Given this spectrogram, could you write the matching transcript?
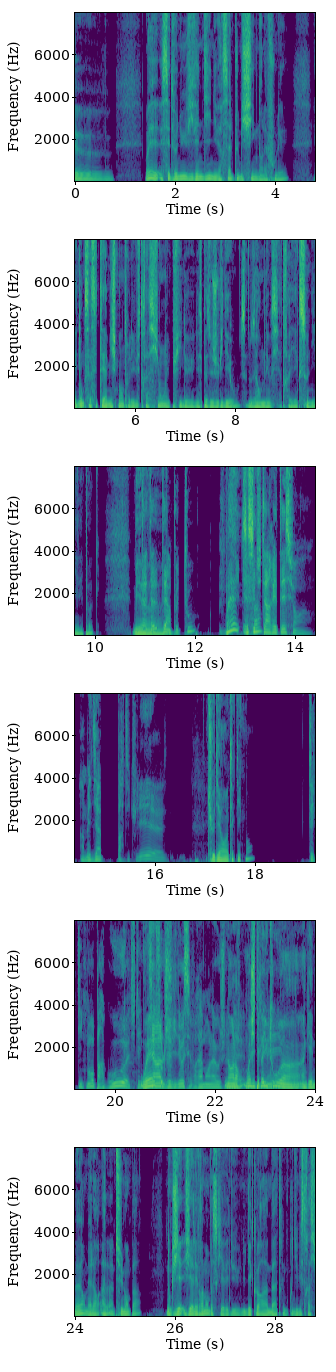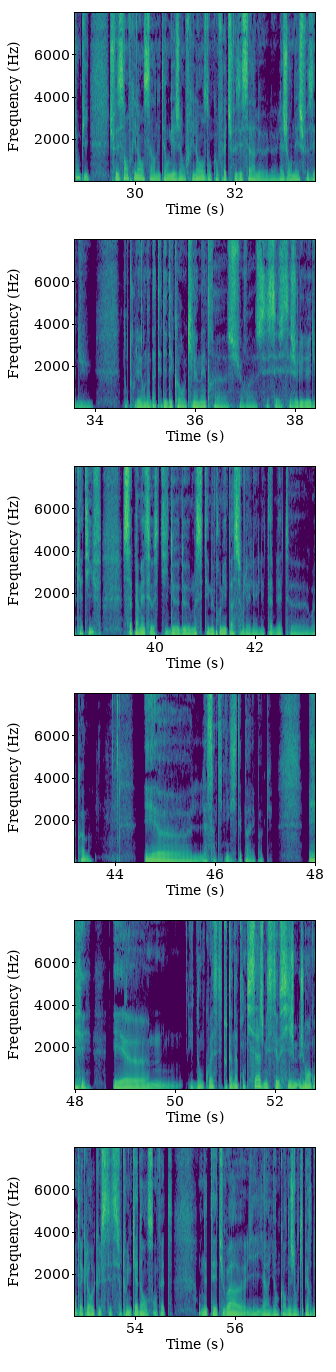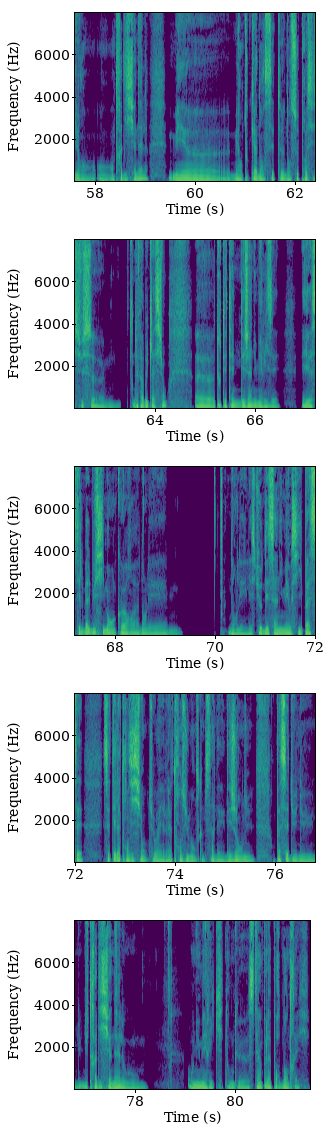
ouais, c'est devenu Vivendi Universal Publishing dans la foulée. Et donc ça s'était à mi-chemin entre l'illustration et puis une espèce de jeu vidéo. Ça nous a emmené aussi à travailler avec Sony à l'époque. Mais T'as- t'as- euh, T'es un peu de tout. Ouais, c'est Est-ce ça. que tu t'es arrêté sur un, un média particulier euh, Tu veux dire euh, techniquement? Techniquement ou par goût euh, Tu t'es dit, Ouais, tiens, faut- le jeu vidéo, c'est vraiment là où je. Non, alors moi j'étais pas du tout un, un gamer, mais alors absolument pas. Donc j'y j'y allais vraiment parce qu'il y avait du, du décor à abattre et beaucoup d'illustrations. Puis je faisais ça en freelance. hein. On était engagé en freelance, donc en fait je faisais ça le- le- la journée. Je faisais du donc tous les on abattait des décors au kilomètre euh, sur euh, ces, jeux éducatifs. Ça permettait aussi de, de- moi c'était mes premiers pas sur les, tablettes euh, Wacom et la Cintiq n'existait pas à l'époque. Et, euh, et donc, ouais, c'était tout un apprentissage, mais c'était aussi, je, me rends compte avec le recul, c'était surtout une cadence, en fait. On était, tu vois, euh, il y, a- encore des gens qui perdurent en, traditionnel, mais, euh, mais en tout cas, dans, cette, dans ce processus de fabrication, tout était déjà numérisé. Et c'était le balbutiement encore dans les dans les, studios de dessin animé aussi, il passait, c'était la transition, tu vois, il y avait la transhumance comme ça, des, gens, on passait du, du- du traditionnel au, au numérique. Donc euh, c'était un peu la porte d'entrée.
